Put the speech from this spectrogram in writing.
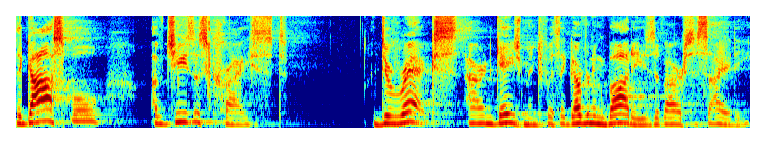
the gospel of Jesus Christ directs our engagement with the governing bodies of our society.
